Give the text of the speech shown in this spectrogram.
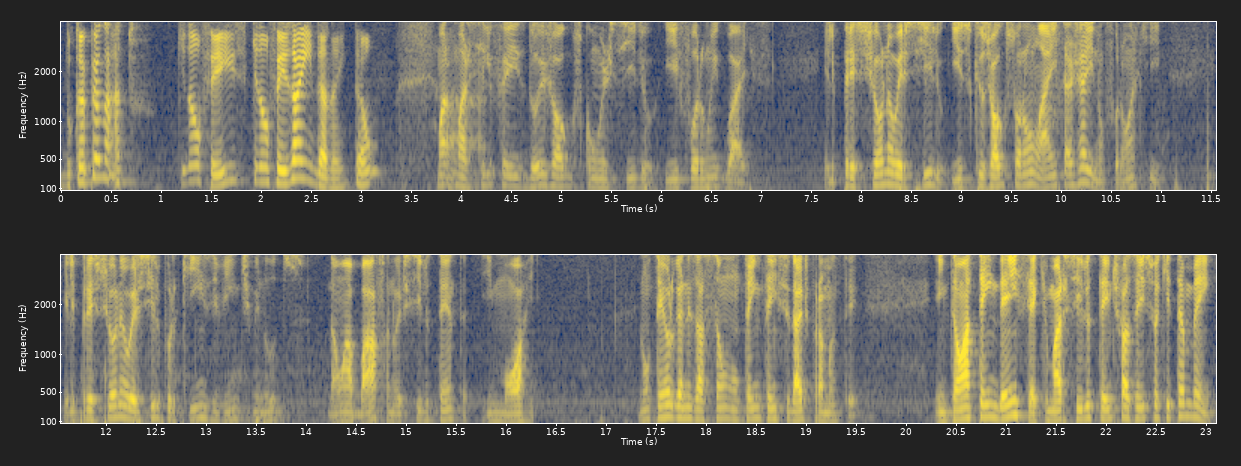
do campeonato. Que não fez, que não fez ainda, né? Então. Mar Marcílio fez dois jogos com o Ercílio e foram iguais. Ele pressiona o Ercílio, isso que os jogos foram lá em Itajaí, não foram aqui. Ele pressiona o Ercílio por 15, 20 minutos, dá uma abafa no Ercílio, tenta e morre. Não tem organização, não tem intensidade para manter. Então a tendência é que o Marcílio tente fazer isso aqui também.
